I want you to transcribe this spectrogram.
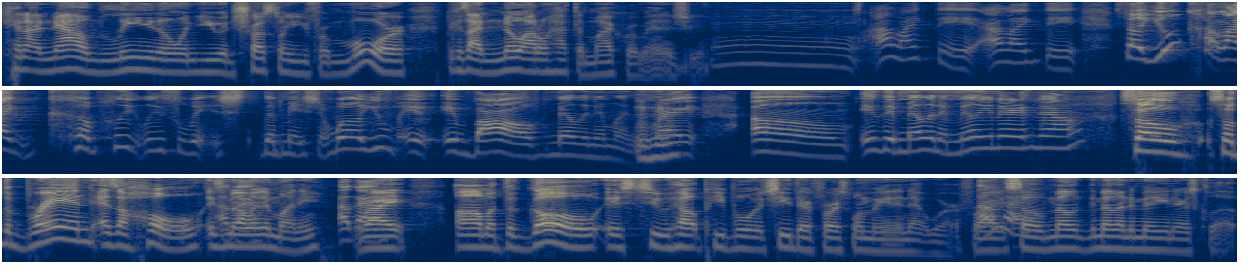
can I now lean on you and trust on you for more because I know I don't have to micromanage you? Mm, I like that. I like that. So you could like completely switch the mission. Well, you've e- evolved Melanin Money, Mm-hmm. right? Um, is it Melanin Millionaires now? So so the brand as a whole is Okay. Melanin Money, Okay. right? Um, but the goal is to help people achieve their first one million in net worth, right? Okay. So Mel- the Melanin Millionaires Club.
